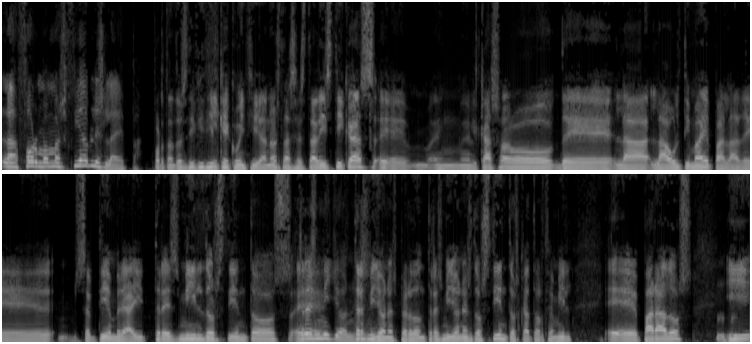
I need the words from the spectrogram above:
la forma más fiable es la EPA. por tanto, es difícil que coincidan ¿no? estas estadísticas. Eh, en el caso de la, la última EPA, la de septiembre, hay 3.200... Tres millones. 3 millones, perdón, 3.214.000 eh, parados y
